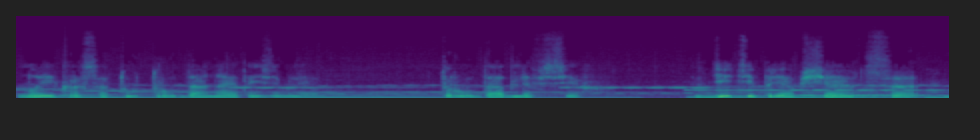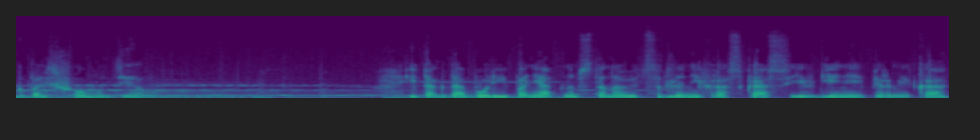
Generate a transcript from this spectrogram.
но и красоту труда на этой земле труда для всех. Дети приобщаются большому делу. И тогда более понятным становится для них рассказ Евгения Пермяка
